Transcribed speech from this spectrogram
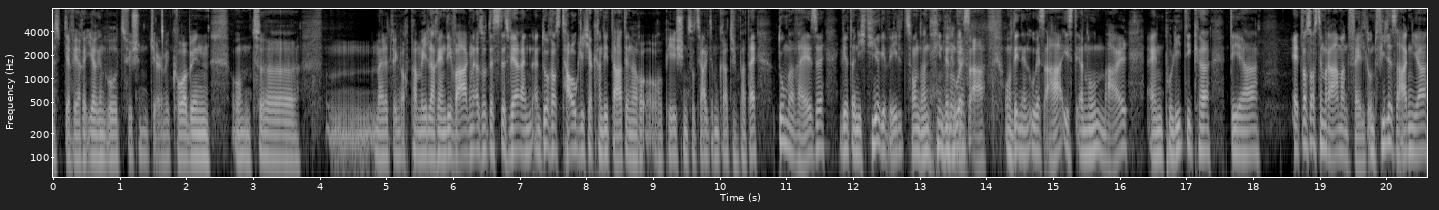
das, der wäre irgendwo zwischen Jeremy Corbyn und äh, meinetwegen auch Pamela Rendi-Wagen. Also das, das wäre ein, ein durchaus tauglicher Kandidat in einer europäischen sozialdemokratischen Partei. Dummerweise wird er nicht hier gewählt, sondern in den. USA. Und in den USA ist er nun mal ein Politiker, der etwas aus dem Rahmen fällt. Und viele sagen ja,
